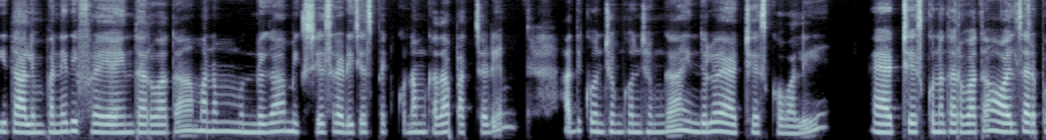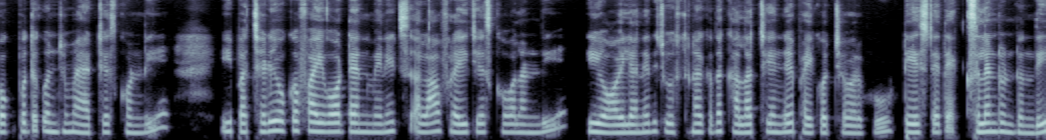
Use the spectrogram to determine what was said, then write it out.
ఈ తాలింపు అనేది ఫ్రై అయిన తర్వాత మనం ముందుగా మిక్స్ చేసి రెడీ చేసి పెట్టుకున్నాం కదా పచ్చడి. అది కొంచెం కొంచెంగా ఇందులో యాడ్ చేసుకోవాలి. యాడ్ చేసుకున్న తర్వాత ఆయిల్ సరిపోకపోతే కొంచెం యాడ్ చేసుకోండి. ఈ పచ్చడి ఒక ఫైవ్ ఆర్ 10 మినిట్స్ అలా ఫ్రై చేసుకోవాలండి. ఈ ఆయిల్ అనేది చూస్తున్నారు కదా! కలర్ చేంజ్ అయ్యి పైకొచ్చే వరకు. టేస్ట్ అయితే ఎక్సలెంట్ ఉంటుంది.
